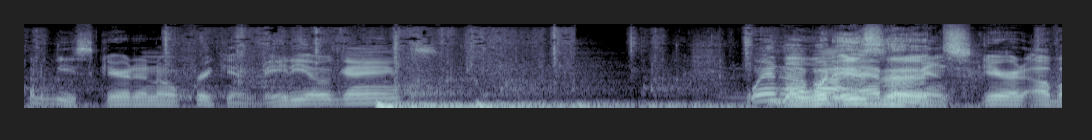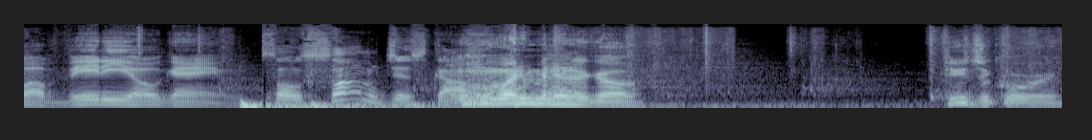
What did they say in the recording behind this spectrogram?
Gonna be scared of no freaking video games? When But have what I is ever that? been scared of a video game? So something just got One minute ago. Future Cory.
